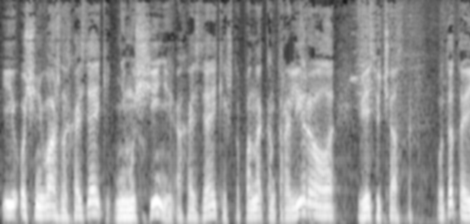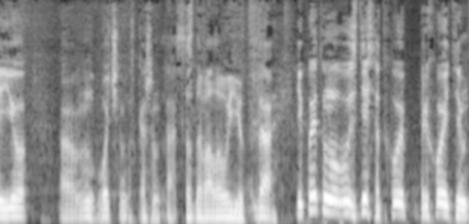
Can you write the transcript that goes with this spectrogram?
и очень важно хозяйке, не мужчине, а хозяйке, чтобы она контролировала весь участок. Вот это ее ну, вотчина, скажем так. Создавала уют. Да. И поэтому вы здесь отходит, приходите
